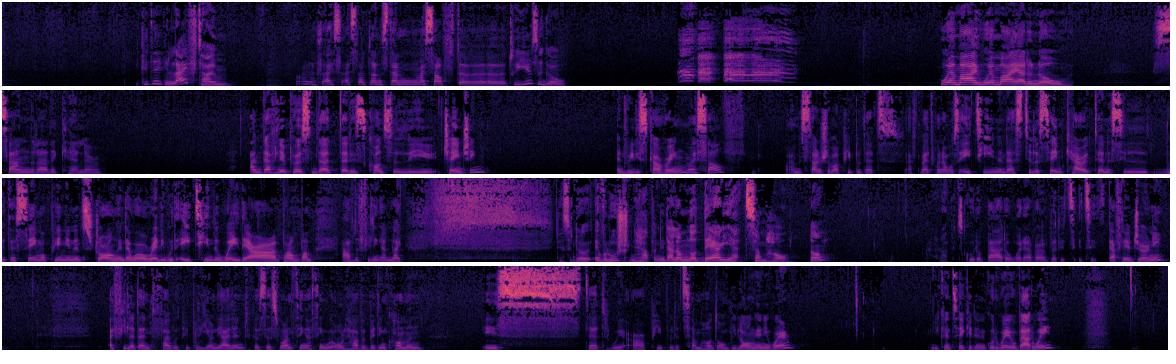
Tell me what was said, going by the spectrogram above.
Can take a lifetime. Oh, I, I started to understand myself uh, two years ago. Who am I? Who am I? I don't know. Sandra de Keller. I'm definitely a person that, that is constantly changing and rediscovering myself. I'm astonished about people that I've met when I was 18 and they're still the same character and still with the same opinion and strong and they were already with 18 the way they are, bum bum. I have the feeling I'm like, there's no evolution happening and I'm not there yet somehow, no? I don't know if it's good or bad or whatever, but it's, it's, it's definitely a journey. I feel identified with people here on the island because there's one thing I think we all have a bit in common is that we are people that somehow don't belong anywhere you can take it in a good way or bad way.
